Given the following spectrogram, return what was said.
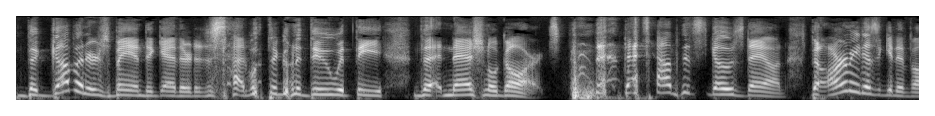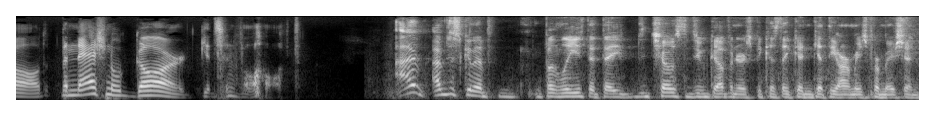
The governors band together to decide what they're going to do with the the National Guards. That's how this goes down. The Army doesn't get involved. The National Guard gets involved. I, I'm just going to believe that they chose to do governors because they couldn't get the Army's permission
